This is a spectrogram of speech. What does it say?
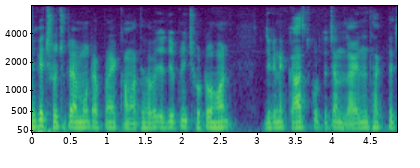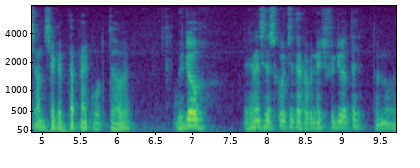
থেকে ছোটো ছোটো অ্যামাউন্ট আপনাকে কামাতে হবে। যদি আপনি ছোটো হন, যেখানে কাজ করতে চান লাইনে থাকতে চান, সেক্ষেত্রে আপনাকে করতে হবে। ভিডিও এখানে শেষ করছি, দেখাবে নেক্সট ভিডিওতে ধন্যবাদ।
